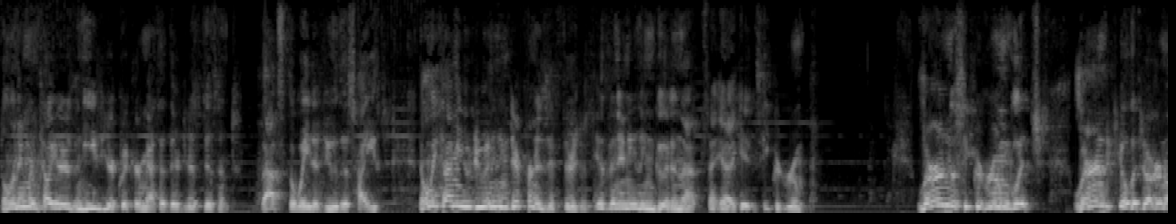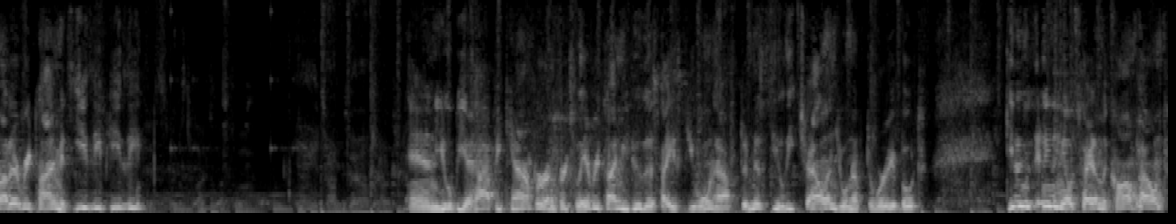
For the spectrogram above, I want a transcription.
Don't let anyone tell you there's an easier, quicker method. There just isn't. That's the way to do this heist. The only time you do anything different is if there just isn't anything good in that uh, secret room. Learn the secret room glitch. Learn to kill the juggernaut every time. It's easy peasy. And you'll be a happy camper. And virtually every time you do this heist, you won't have to miss the elite challenge. You won't have to worry about dealing with anything outside in the compound.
